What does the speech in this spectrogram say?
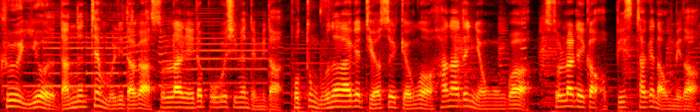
그 이후 남는 템 올리다가 솔라리를 뽑으시면 됩니다. 보통 무난하게 되었을 경우 하나된 영웅과 솔라리가 엇비슷하게 나옵니다.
